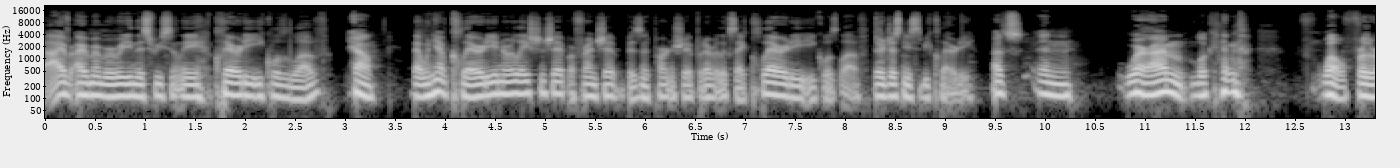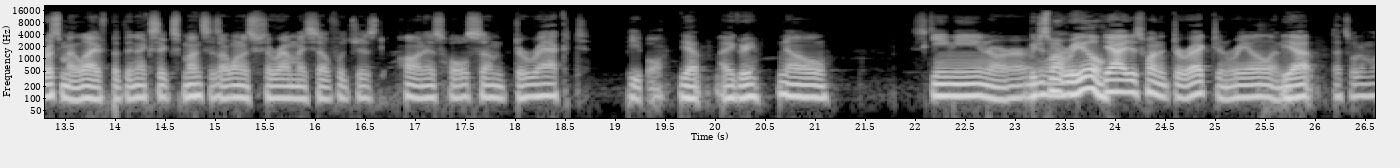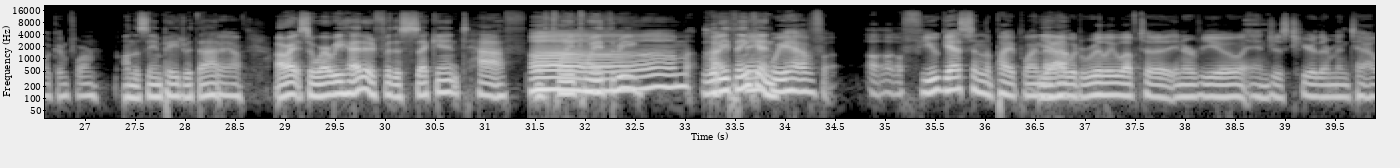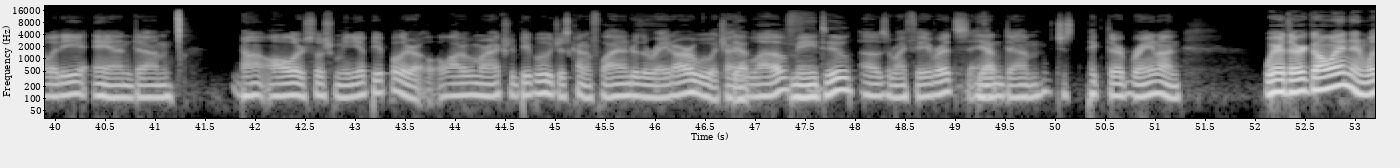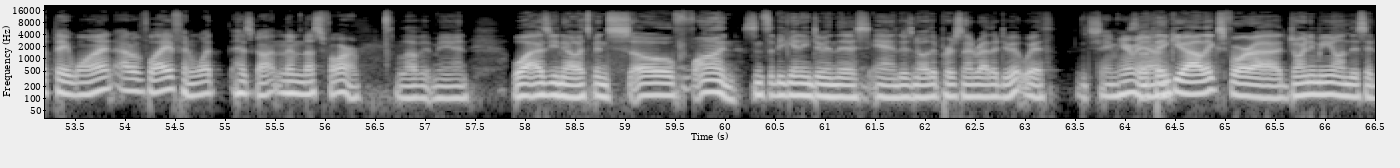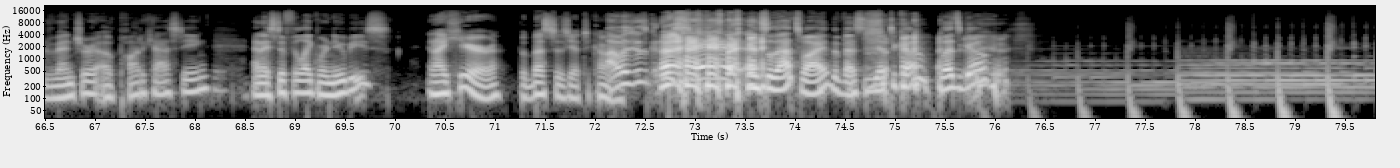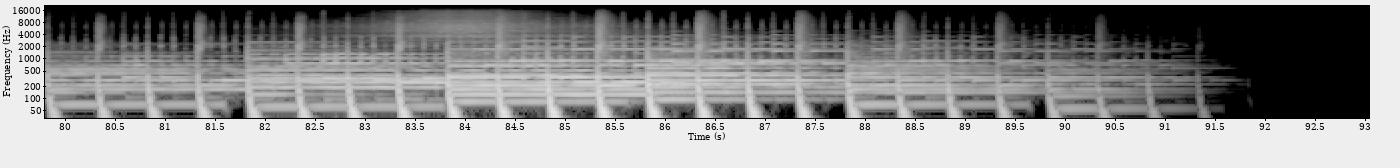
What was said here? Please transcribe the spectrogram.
i, I remember reading this recently clarity equals love yeah. that when you have clarity in a relationship a friendship business partnership whatever it looks like clarity equals love there just needs to be clarity That's and where I'm looking. Well, for the rest of my life, but the next six months is I want to surround myself with just honest, wholesome, direct people. yep i agree No scheming or we just want real Yeah, I just want it direct and real, and yep that's what I'm looking for. on the same page with that yeah. all right so where are we headed for the second half of 2023 Um, What are you I think thinking? we have a few guests in the pipeline that I would really love to interview and just hear their mentality. And um, not all are social media people. There are a lot of them are actually people who just kind of fly under the radar, which I love. me too Those are my favorites, Yep. and um, just pick their brain on where they're going and what they want out of life and what has gotten them thus far. Love it, man. Well, as you know, it's been so fun since the beginning doing this, and there's no other person I'd rather do it with. Same here, so man. thank you, Alex, for uh, joining me on this adventure of podcasting. And I still feel like we're newbies. And I hear the best is yet to come. I was just gonna say it, and so that's why the best is yet to come. Let's go.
